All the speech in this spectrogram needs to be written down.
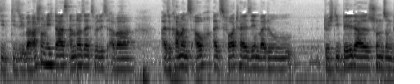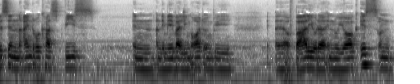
die, diese Überraschung nicht da ist. Andererseits würde ich es aber, also kann man es auch als Vorteil sehen, weil du durch die Bilder schon so ein bisschen einen Eindruck hast, wie es an dem jeweiligen Ort irgendwie äh, auf Bali oder in New York ist und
